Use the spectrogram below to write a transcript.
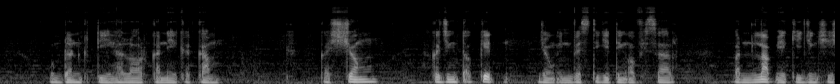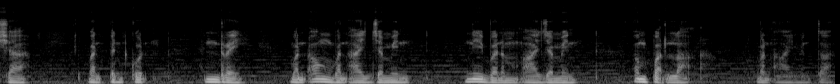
Udan keti halor kani kakam. Kasyong kajing tokit jong investigating officer. Ban lap yaki jing shisha ban penkut henry ban ong ban ai jamin ni banam ai jamin. Empat la ban ai mentah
